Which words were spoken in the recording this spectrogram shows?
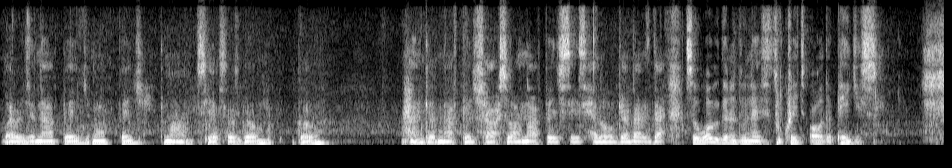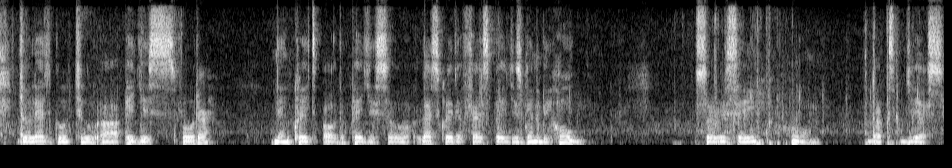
Where is the nav page? Nav page? Come on css go go get nav page so our nav page says hello good that is that. So what we're going to do next is to create all the pages. So let's go to our pages folder then create all the pages. So let's create the first page is going to be home. So we say home dot js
